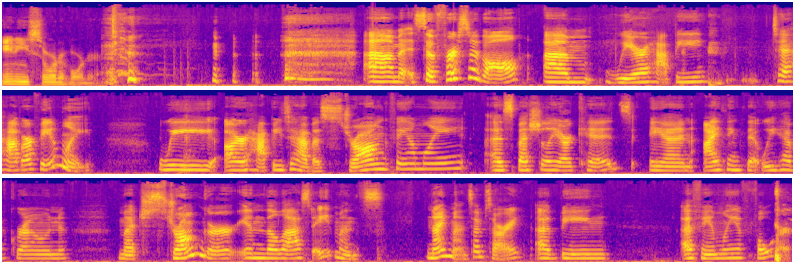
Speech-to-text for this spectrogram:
any sort of order. Um, so, first of all, um, we are happy to have our family. We are happy to have a strong family, especially our kids. And I think that we have grown much stronger in the last eight months, nine months, I'm sorry, of being a family of four.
